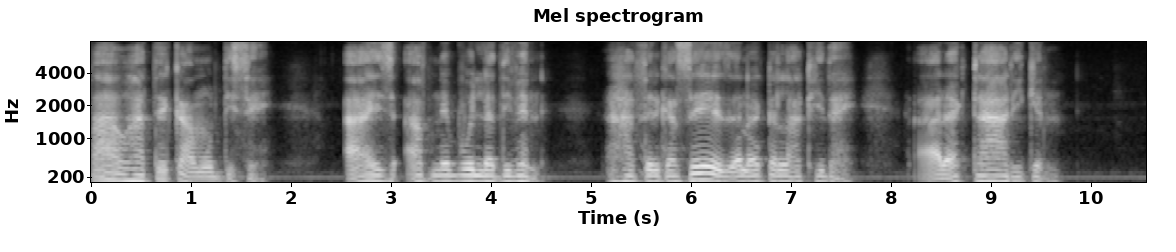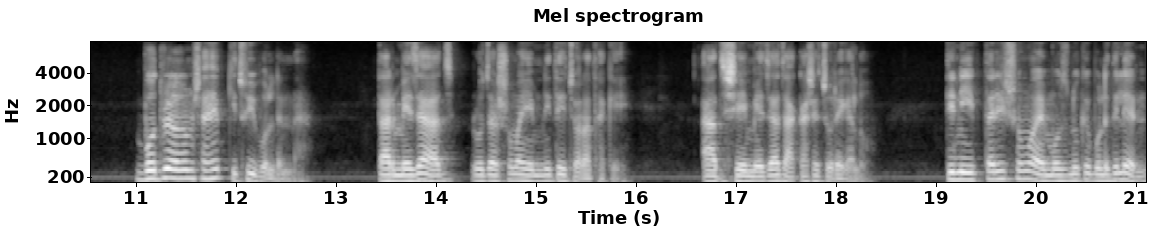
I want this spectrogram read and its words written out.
পাও হাতে কামড় দিছে। আইজ আপনি বইলা দিবেন, হাতের কাছে যেন একটা লাঠি দেয় আর একটা হারিকেন। বদরুল আলম সাহেব কিছুই বললেন না। তার মেজাজ রোজার সময় এমনিতেই চড়া থাকে। আজ সেই মেজাজ আকাশে চড়ে গেল। তিনি ইফতারির সময় মজনুকে বলে দিলেন,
